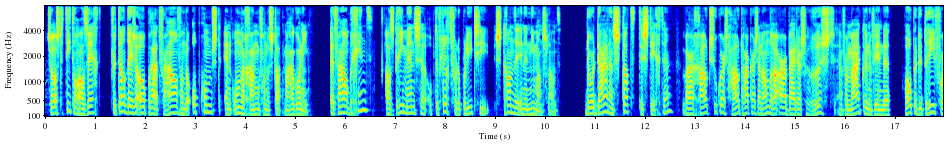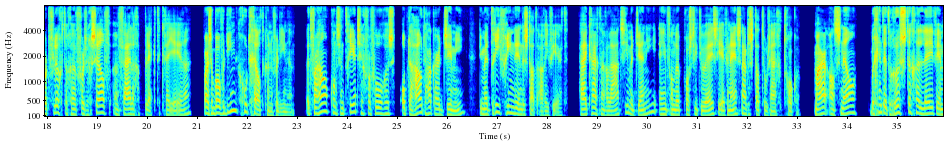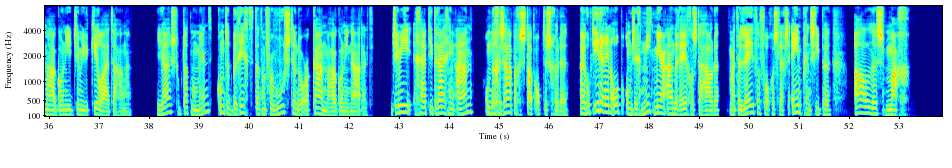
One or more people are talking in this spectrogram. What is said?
Zoals de titel al zegt, vertelt deze opera het verhaal van de opkomst en ondergang van de stad Mahagoni. Het verhaal begint als drie mensen op de vlucht voor de politie stranden in een niemandsland. Door daar een stad te stichten, waar goudzoekers, houthakkers en andere arbeiders rust en vermaak kunnen vinden, hopen de drie voortvluchtigen voor zichzelf een veilige plek te creëren, waar ze bovendien goed geld kunnen verdienen. Het verhaal concentreert zich vervolgens op de houthakker Jimmy, die met drie vrienden in de stad arriveert. Hij krijgt een relatie met Jenny, een van de prostituees die eveneens naar de stad toe zijn getrokken. Maar al snel begint het rustige leven in Mahagoni Jimmy de keel uit te hangen. Juist op dat moment komt het bericht dat een verwoestende orkaan Mahagoni nadert. Jimmy grijpt die dreiging aan om de gezapige stad op te schudden. Hij roept iedereen op om zich niet meer aan de regels te houden, maar te leven volgens slechts één principe: alles mag.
